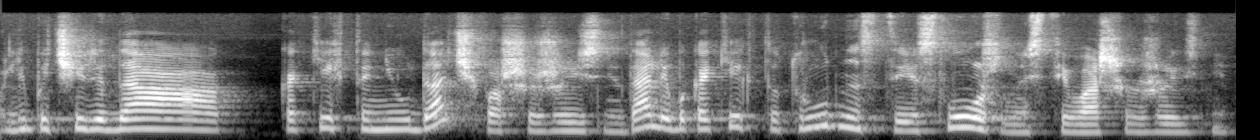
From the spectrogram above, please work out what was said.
либо череда каких-то неудач в вашей жизни, да, либо каких-то трудностей, сложностей в вашей жизни.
